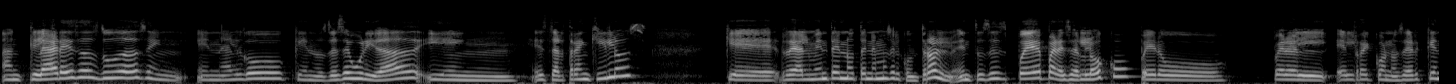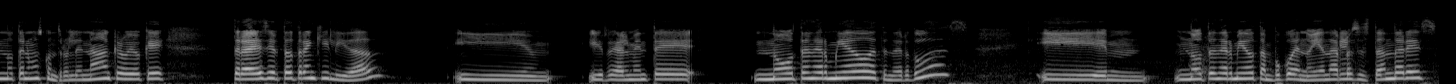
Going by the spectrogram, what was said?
anclar esas dudas en, en algo que nos dé seguridad y en estar tranquilos que realmente no tenemos el control. Entonces puede parecer loco, pero, pero el, el reconocer que no tenemos control de nada, creo yo que trae cierta tranquilidad y, y realmente no tener miedo de tener dudas y mm, no tener miedo tampoco de no llenar los estándares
